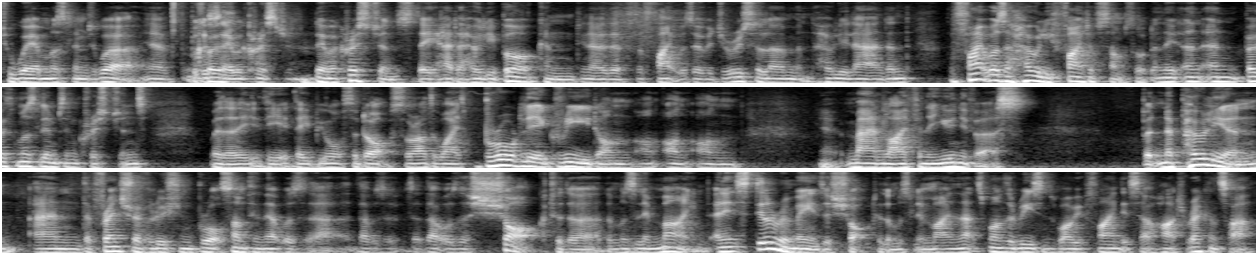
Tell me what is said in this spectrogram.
to where Muslims were. You know, because they were Christian. They were Christians. They had a holy book, and you know the, the fight was over Jerusalem and the Holy Land, and the fight was a holy fight of some sort. And they, and, and both Muslims and Christians, whether they, they, they be Orthodox or otherwise, broadly agreed on on on, on you know, man life in the universe. but Napoleon and the French Revolution brought something that was uh, that was a, that was a shock to the, the Muslim mind, and it still remains a shock to the Muslim mind. And that's one of the reasons why we find it so hard to reconcile.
